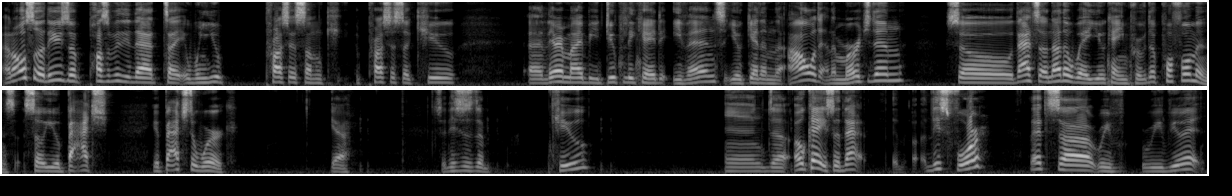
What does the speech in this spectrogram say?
and also there's a possibility that uh, when you process some process a queue, uh, there might be duplicate events. You get them out and merge them so that's another way you can improve the performance. So you batch, you batch the work. Yeah. So this is the queue. And uh, okay, so that these four, let's uh, rev review it.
